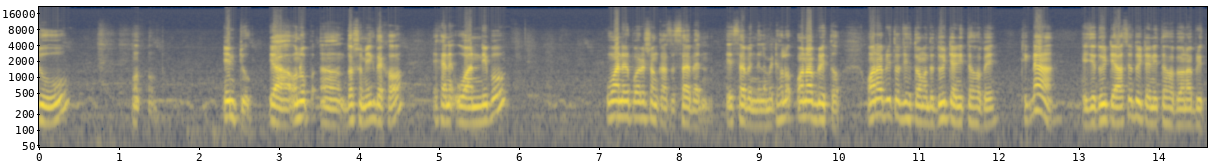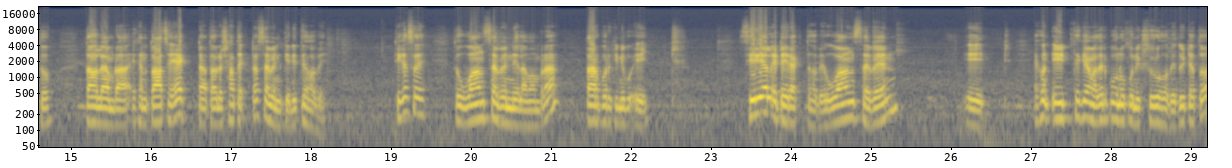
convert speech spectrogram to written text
টু ইন্টু ইয়া, অনুপ দশমিক দেখো। এখানে ওয়ান নিব ওয়ানের পরের সংখ্যা আছে সেভেন এই সেভেন নিলাম, এটা হলো অনাবৃত। অনাবৃত যেহেতু আমাদের দুইটা নিতে হবে, ঠিক না? এই যে দুইটা আছে, দুইটা নিতে হবে অনাবৃত। তাহলে আমরা, এখানে তো আছে একটা, তাহলে সাতেরটা সেভেনকে নিতে হবে। ঠিক আছে? তো ওয়ান সেভেন নিলাম আমরা, তারপর কি নিব? এইট সিরিয়াল এটাই রাখতে হবে ওয়ান সেভেন এইট এখন এইট থেকে আমাদের পৌনপনিক শুরু হবে, দুইটা তো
